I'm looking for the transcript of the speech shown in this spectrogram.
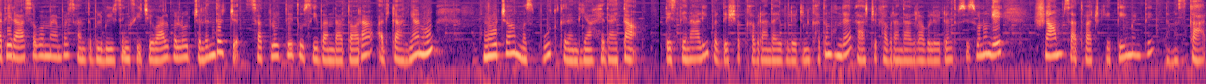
ਅਤੇ ਰਾਜ ਸਭਾ ਮੈਂਬਰ ਸੰਤ ਬਲਬੀਰ ਸਿੰਘ ਸੀਚੇਵਾਲ ਵੱਲੋਂ ਜਲੰਧਰ 'ਚ ਸਤਲੁਜ ਦੇ ਤੁਸੀਂ ਬੰਦਾ ਦੌਰਾ ਅਧਿਕਾਰੀਆਂ ਨੂੰ ਮੋਰਚਾ ਮਜ਼ਬੂਤ ਕਰਨ ਦੀਆਂ ਹਦਾਇਤਾਂ। ਇਸ ਦੇ ਨਾਲ ਹੀ ਪ੍ਰਦੇਸ਼ਕ ਖਬਰਾਂ ਦਾ ਇਹ ਬੁਲੇਟਿਨ ਖਤਮ ਹੁੰਦਾ ਹੈ। ਰਾਸ਼ਟਰੀ ਖਬਰਾਂ ਦਾ ਅਗਲਾ ਬੁਲੇਟਿਨ ਤੁਸੀਂ ਸੁਣੋਗੇ ਸ਼ਾਮ 7:30 ਮਿੰਟ ਤੇ। ਨਮਸਕਾਰ।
